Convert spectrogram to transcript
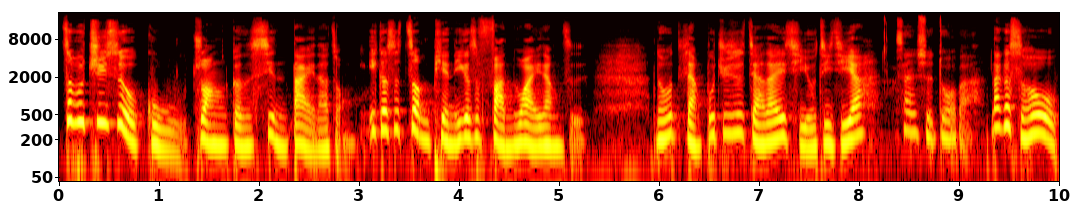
这部剧是有古装跟现代那种，一个是正片，一个是番外这样子。然后两部剧是加在一起，有几集啊？三十多吧。那个时候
